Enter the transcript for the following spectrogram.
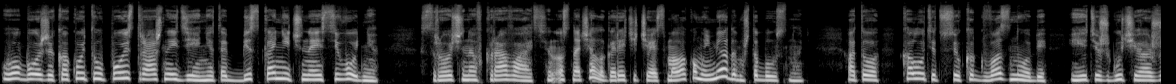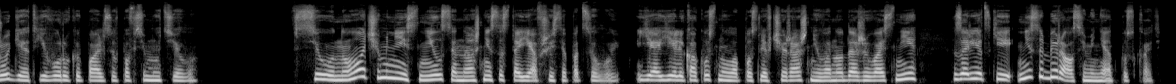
О боже, какой тупой страшный день, это бесконечное сегодня. Срочно в кровать, но сначала горячий чай с молоком и медом, чтобы уснуть. А то колотит все как в ознобе, и эти жгучие ожоги от его рук и пальцев по всему телу. Всю ночь мне снился наш несостоявшийся поцелуй. Я еле как уснула после вчерашнего, но даже во сне Зарецкий не собирался меня отпускать.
